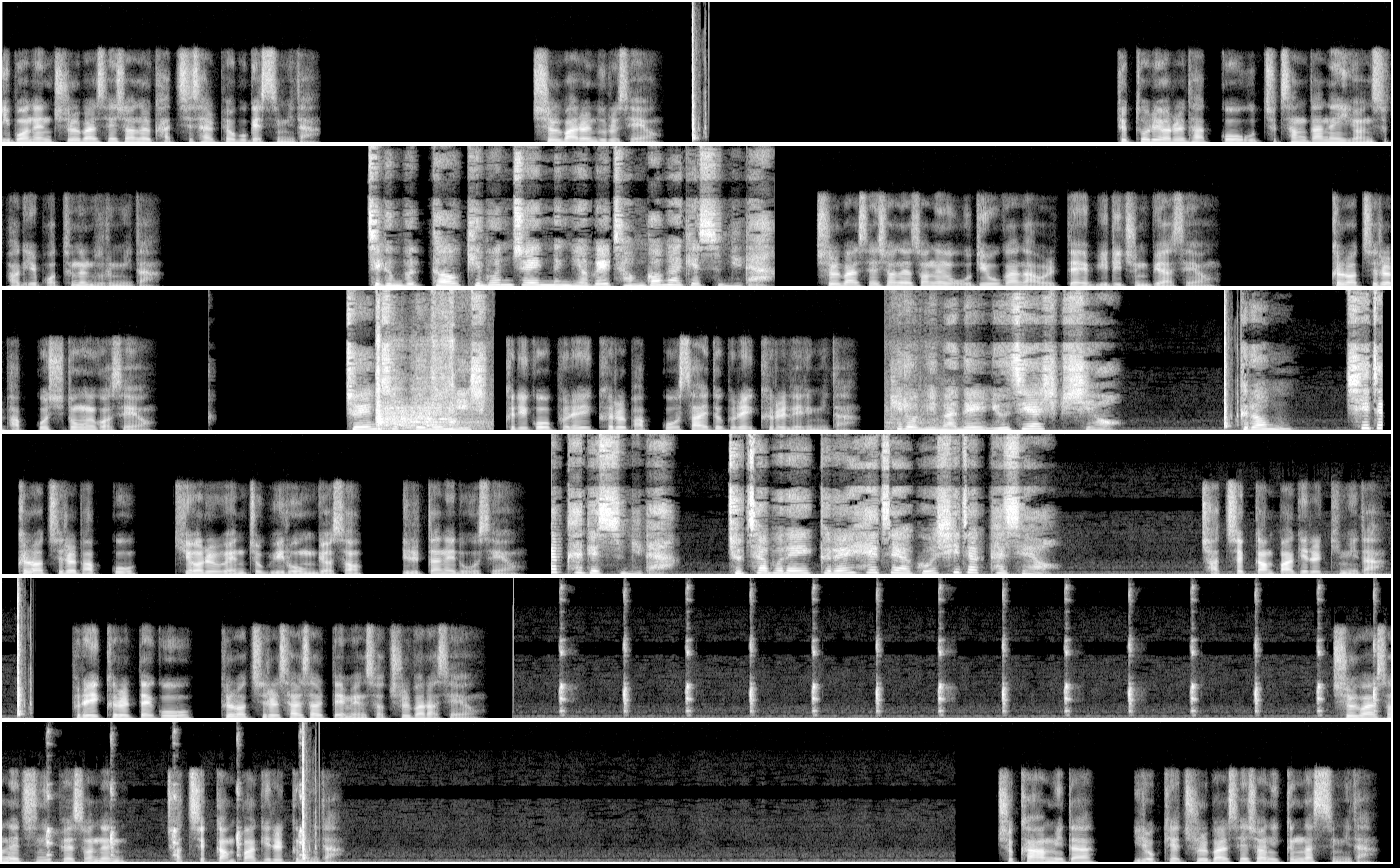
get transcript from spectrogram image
이번엔 출발 세션을 같이 살펴보겠습니다. 출발을 누르세요. 튜토리얼을 닫고 우측 상단의 연습하기 버튼을 누릅니다. 지금부터 기본 주행 능력을 점검하겠습니다. 출발 세션에서는 오디오가 나올 때 미리 준비하세요. 클러치를 밟고 시동을 거세요. 주행 속도는 20km 그리고 브레이크를 밟고 사이드 브레이크를 내립니다. 미만을 유지하십시오. 그럼 클러치를 밟고 기어를 왼쪽 위로 옮겨서 1단에 놓으세요. 시작하겠습니다. 주차 브레이크를 해제하고 시작하세요. 좌측 깜빡이를 킵니다. 브레이크를 떼고 클러치를 살살 떼면서 출발하세요. 출발선에 진입해서는 좌측 깜빡이를 끕니다. 축하합니다. 이렇게 출발 세션이 끝났습니다.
